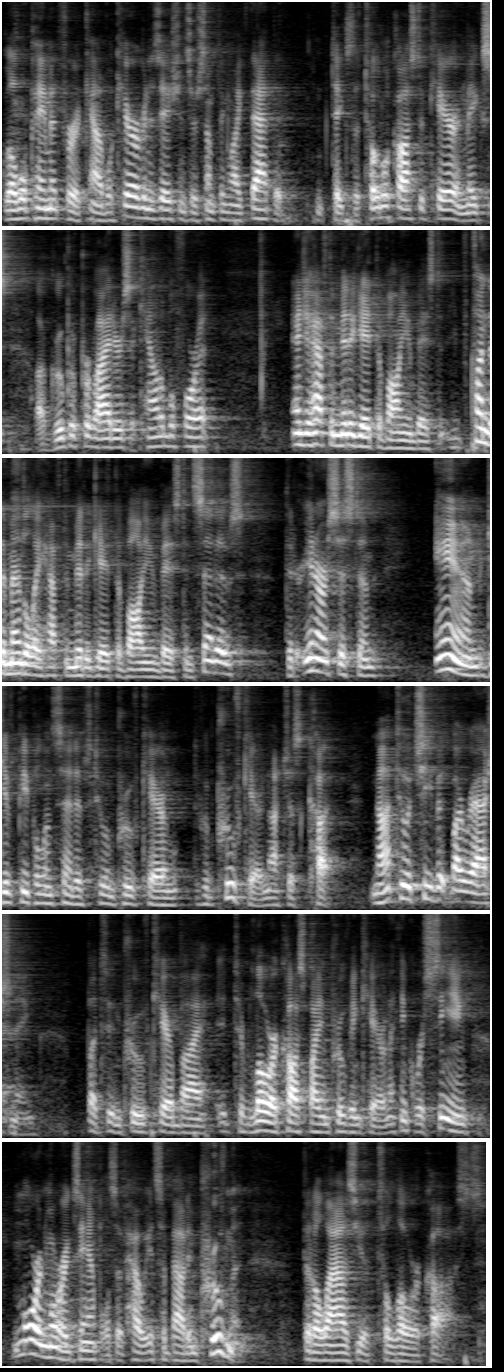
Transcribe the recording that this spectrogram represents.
global payment for accountable care organizations, or something like that that takes the total cost of care and makes a group of providers accountable for it. And you have to mitigate the volume based, you fundamentally have to mitigate the volume based incentives that are in our system and give people incentives to improve care, to improve care, not just cut, not to achieve it by rationing, but to improve care by, to lower costs by improving care. And I think we're seeing more and more examples of how it's about improvement that allows you to lower costs.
